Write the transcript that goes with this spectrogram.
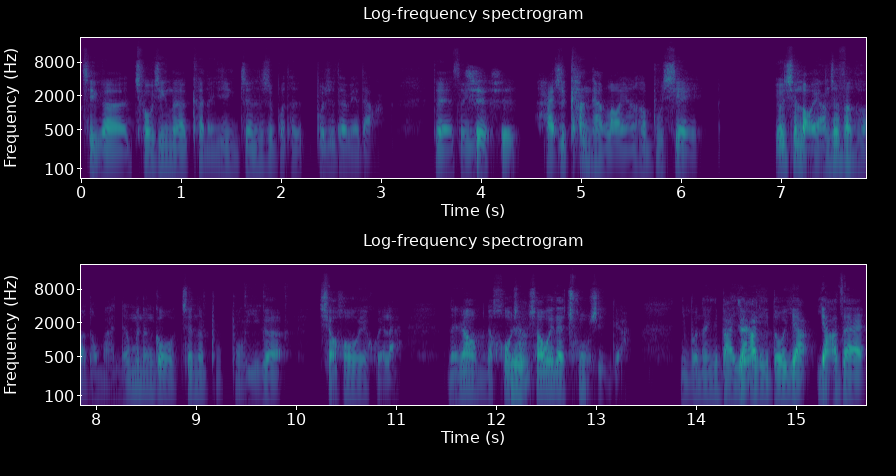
这个球星的可能性真是不特不是特别大，对，所以是是还是看看老杨和布谢，尤其老杨这份合同吧，能不能够真的补补一个小后卫回来，能让我们的后场稍微再充实一点。你不能你把压力都压压在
